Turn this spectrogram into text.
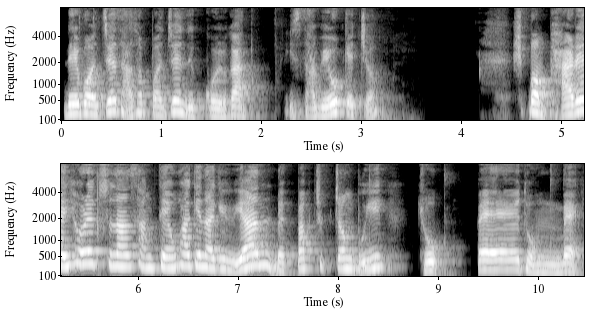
네 번째, 다섯 번째 늑골간 다 외웠겠죠. 10번 발의 혈액순환 상태 확인하기 위한 맥박 측정 부위 족배 동맥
